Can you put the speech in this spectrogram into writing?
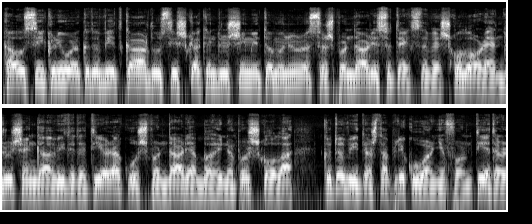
Kaosi i krijuar këtë vit ka ardhur si shkak i ndryshimit të mënyrës së shpërndarjes së teksteve shkollore. Ndryshe nga vitet e tjera ku shpërndarja bëhej nëpër shkolla, këtë vit është aplikuar një formë tjetër.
